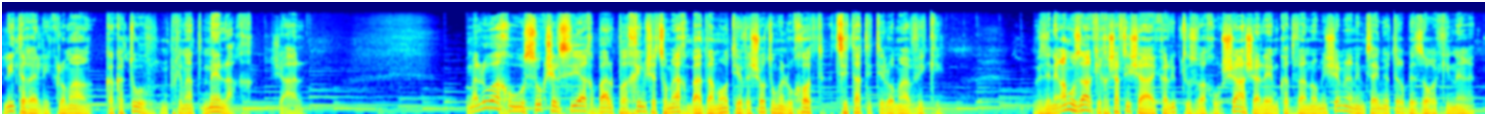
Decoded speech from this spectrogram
literally, כלומר, ככתוב, מבחינת מלח? שאל. מלוח הוא סוג של שיח בעל פרחים שצומח באדמות יבשות ומלוחות, ציטטתי לו מהוויקי. וזה נראה מוזר כי חשבתי שהאקליפטוס והחורשה שעליהם כתבה נעמי שמר נמצאים יותר באזור הכנרת.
